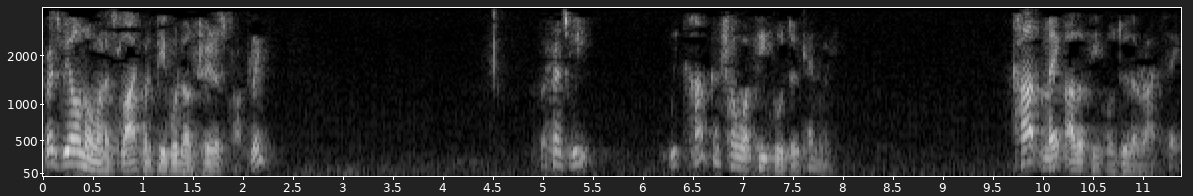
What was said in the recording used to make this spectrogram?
Friends, we all know what it's like when people don't treat us properly. But friends, we, we can't control what people do, can we? Can't make other people do the right thing.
